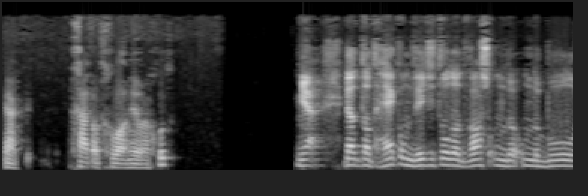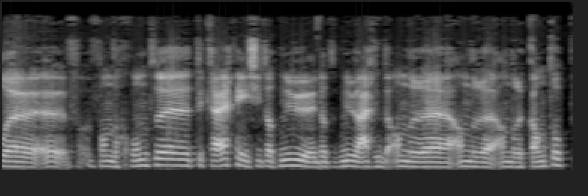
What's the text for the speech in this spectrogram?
ja, gaat dat gewoon heel erg goed. Ja, dat, dat hack om digital, dat was om de, om de boel uh, van de grond uh, te krijgen. Je ziet dat nu, dat het nu eigenlijk de andere, andere, andere kant op,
